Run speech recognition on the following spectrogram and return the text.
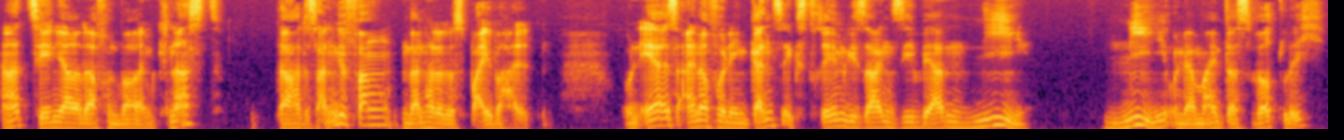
Ja, zehn Jahre davon war er im Knast, da hat es angefangen und dann hat er das beibehalten. Und er ist einer von den ganz Extremen, die sagen, sie werden nie, nie, und er meint das wörtlich,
